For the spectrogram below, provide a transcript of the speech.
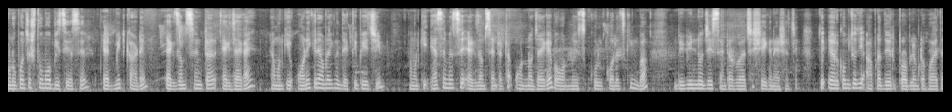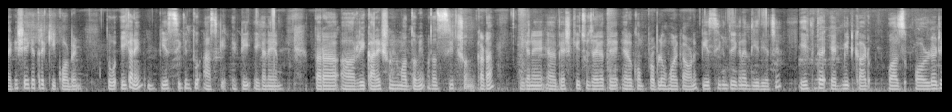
ঊনপঞ্চাশতম বিসিএসের অ্যাডমিট কার্ডে এক্সাম সেন্টার এক জায়গায়, এমনকি অনেকেরই আমরা এখানে দেখতে পেয়েছি, এমনকি এস এম এস এক্সাম সেন্টারটা অন্য জায়গায় বা অন্য স্কুল কলেজ কিংবা বিভিন্ন যে সেন্টার রয়েছে সেখানে এসেছে। তো এরকম যদি আপনাদের প্রবলেমটা হয়ে থাকে সেই ক্ষেত্রে কী করবেন? তো এইখানে বিএসসি কিন্তু আজকে একটি এখানে তারা রিকানেকশনের মাধ্যমে, অর্থাৎ সিট সংখ্যাটা এখানে বেশ কিছু জায়গাতে এরকম প্রবলেম হওয়ার কারণে পিএসসি কিন্তু এখানে দিয়ে দিয়েছে। If the admit card was already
